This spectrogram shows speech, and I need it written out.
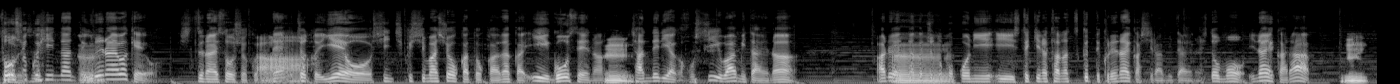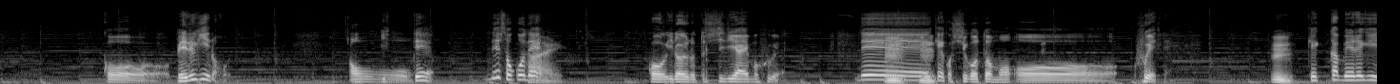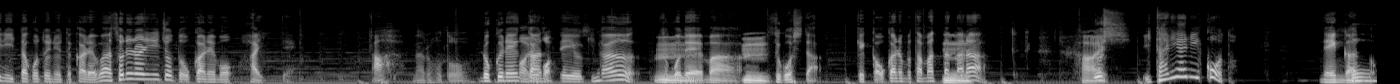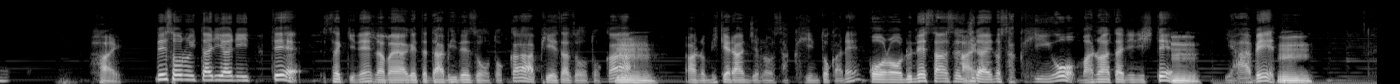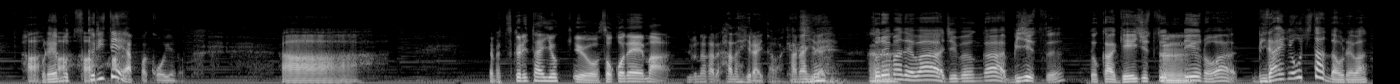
装飾品なんて売れないわけよ、室内装飾のねちょっと家を新築しましょうかとかなんかいい豪勢なチうん。ャンデリアが欲しいわみたいな、あるいはなんかちょっとここにいい素敵な棚作ってくれないかしらみたいな人もいないからうん。こうベルギーの方に。行ってでそこで、はい。こういろいろと知り合いも増えで、うんうん結構仕事も増えてうん。結果ベルギーに行ったことによって彼はそれなりにちょっとお金も入ってあ、なるほど。6年間っていう期間、うんそこでまあ、うん過ごした結果お金も貯まったから、はい。よしイタリアに行こうと念願の。はい。でそのイタリアに行ってさっきね名前挙げたダビデ像とかピエタ像とか、うん。あのミケランジェロの作品とかねこのルネサンス時代の作品を目の当たりにして、うん。やべえと、うん。はこれも作りてやっぱこういうのああ。やっぱ作りたい欲求をそこでまあ自分の中で花開いたわけですね。花開いたそれまで。では自分が美術とか芸術っていうのは美大に落ちたんだ俺は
